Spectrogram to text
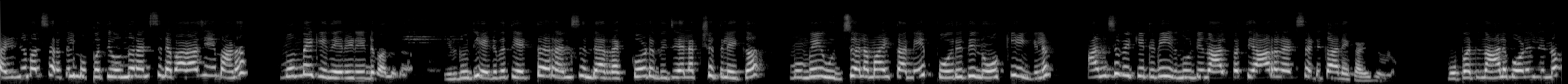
കഴിഞ്ഞ മത്സരത്തിൽ മുപ്പത്തി ഒന്ന് റൺസിന്റെ പരാജയമാണ് മുംബൈക്ക് നേരിടേണ്ടി വന്നത്. ഇരുന്നൂറ്റി എഴുപത്തി എട്ട് റൺസിന്റെ റെക്കോർഡ് വിജയലക്ഷ്യത്തിലേക്ക് മുംബൈ ഉജ്ജ്വലമായി തന്നെ പൊരുതി നോക്കിയെങ്കിലും അഞ്ച് വിക്കറ്റിന് ഇരുന്നൂറ്റി നാൽപ്പത്തി ആറ് റൺസ് എടുക്കാനേ കഴിഞ്ഞുള്ളൂ. മുപ്പത്തിനാല് ബോളിൽ നിന്നും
